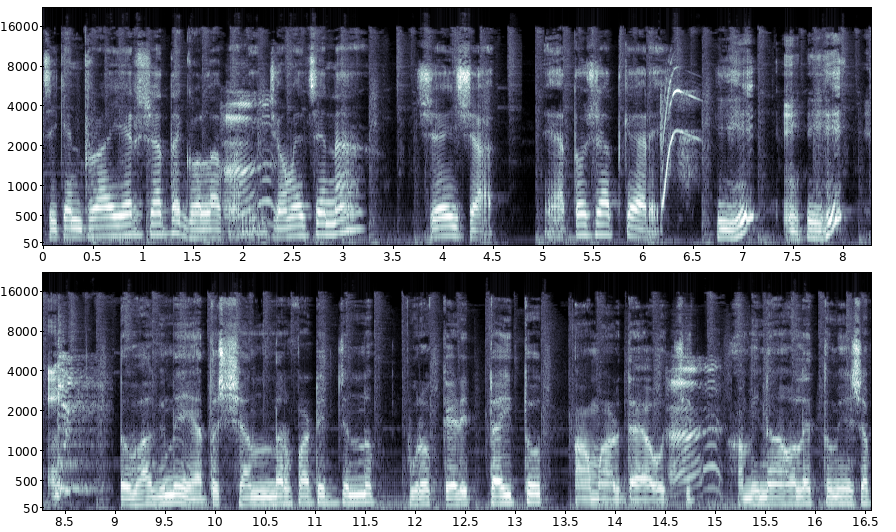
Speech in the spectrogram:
চিকেন ফ্রাই এর সাথে গোলা পানি জমেছে না? সেই স্বাদ। এত স্বাদ কে আরে হিহি হিহি তো ভাগ্নে এত শানদার পার্টির জন্য পুরো ক্রেডিটটাই তো আমার দেওয়া উচিত। আমি না হলে তুমি এসব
